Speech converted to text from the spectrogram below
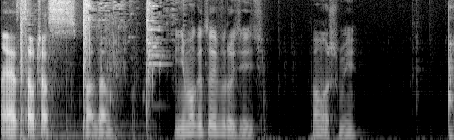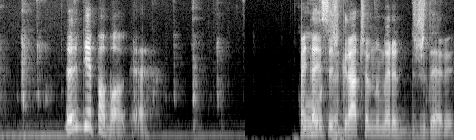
No ja cały czas spadam. I nie mogę tutaj wrócić. Pomóż mi. Nie pomogę. Pamiętaj, jesteś graczem numer 4.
